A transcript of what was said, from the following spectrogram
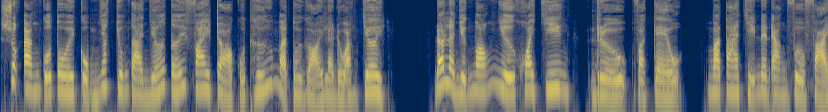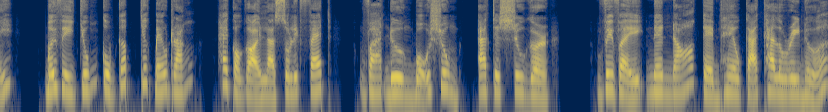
Suất ăn của tôi cũng nhắc chúng ta nhớ tới vai trò của thứ mà tôi gọi là đồ ăn chơi. Đó là những món như khoai chiên, rượu và kẹo mà ta chỉ nên ăn vừa phải, bởi vì chúng cung cấp chất béo rắn, hay còn gọi là solid fat, và đường bổ sung, added sugar. Vì vậy nên nó kèm theo cả calorie nữa,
